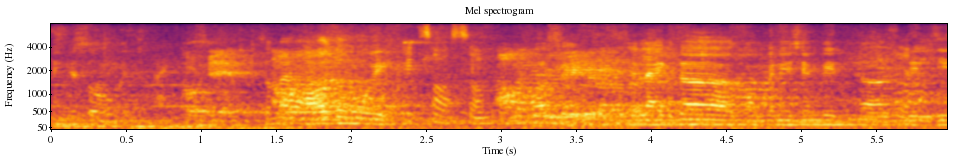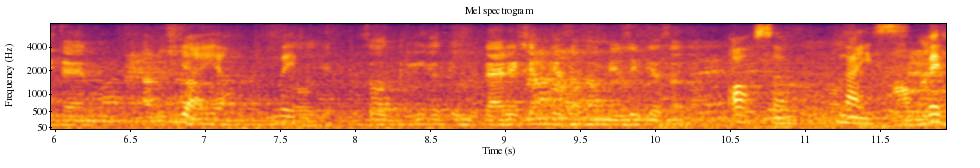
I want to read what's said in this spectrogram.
Thank you so much. So, ma'am, how was the movie? It's awesome. So, you like the combination with uh, Diljit and Anushka? Yeah, yeah. Very Okay. So, uh, direction कैसा था, music कैसा था? awesome. Nice. How much Very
